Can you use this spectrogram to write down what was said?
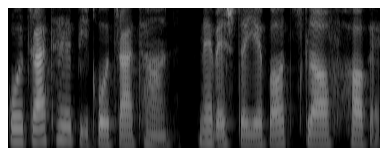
قدرت بیقدرتان نوشته واتسلاف هاول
